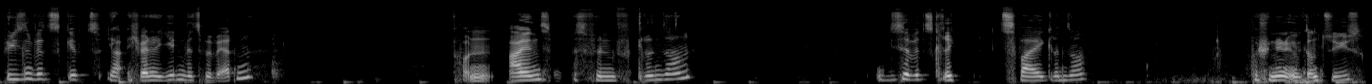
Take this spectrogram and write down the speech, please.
Für diesen Witz gibt's, ja, ich werde jeden Witz bewerten. Von 1 bis 5 Grinsern. Dieser Witz kriegt zwei Grinser. Ich finde den irgendwie ganz süß.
